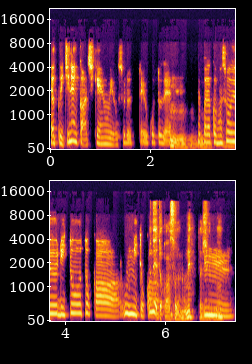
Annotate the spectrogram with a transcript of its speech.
約1年間試験運用するっていうことで、うんうんうんうん。やっぱだからもうそういう離島とか海とか、船とかはそうだよね、確うかにね。ん、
